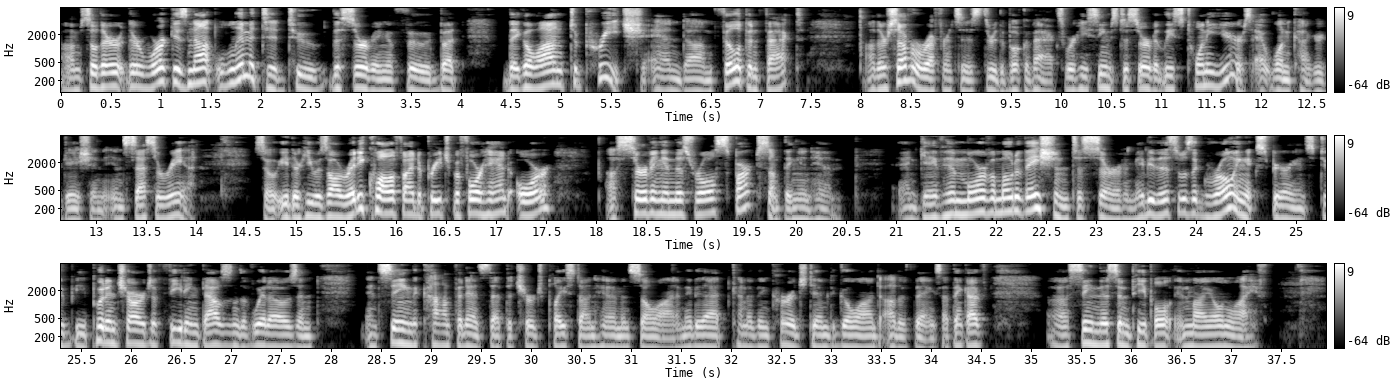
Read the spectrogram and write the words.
Um, so their, their work is not limited to the serving of food, but they go on to preach. And um, Philip, in fact, uh, there are several references through the book of Acts where he seems to serve at least 20 years at one congregation in Caesarea. So either he was already qualified to preach beforehand, or uh, serving in this role sparked something in him and gave him more of a motivation to serve. And maybe this was a growing experience to be put in charge of feeding thousands of widows and and seeing the confidence that the church placed on him and so on. And maybe that kind of encouraged him to go on to other things. I think I've uh, seen this in people in my own life.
